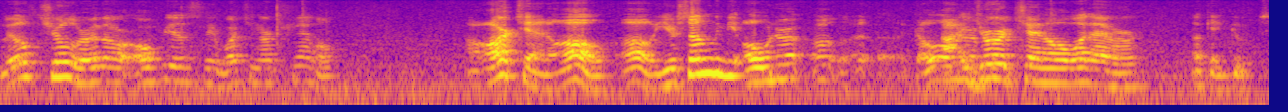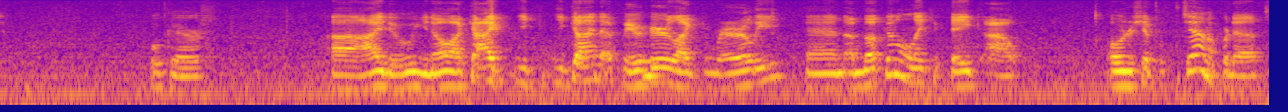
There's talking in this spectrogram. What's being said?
little children are obviously watching our channel. Our channel. Oh, oh, you're suddenly the owner. Uh, uh, go Uh, owner. your channel, whatever. Okay, good. Who cares? Uh, I do. You know, I, I you, you kind of appear here like rarely, and I'm not gonna let you take out ownership of the channel for that.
